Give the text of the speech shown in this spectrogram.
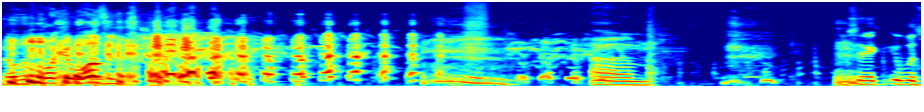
No, the fuck it wasn't. Um, you said it, it was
